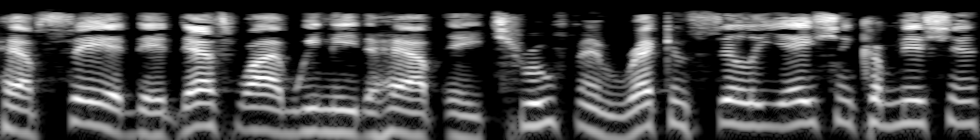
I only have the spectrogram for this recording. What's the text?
have said that that's why we need to have a truth and reconciliation commission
